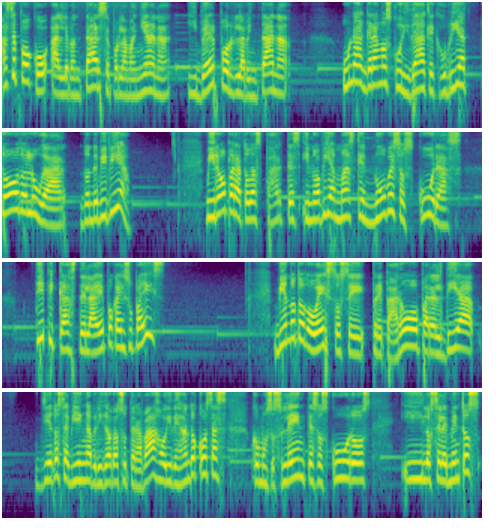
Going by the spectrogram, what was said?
Hace poco, al levantarse por la mañana y ver por la ventana una gran oscuridad que cubría todo el lugar donde vivía, miró para todas partes y no había más que nubes oscuras típicas de la época en su país. Viendo todo esto, se preparó para el día yéndose bien abrigado a su trabajo y dejando cosas como sus lentes oscuros y los elementos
